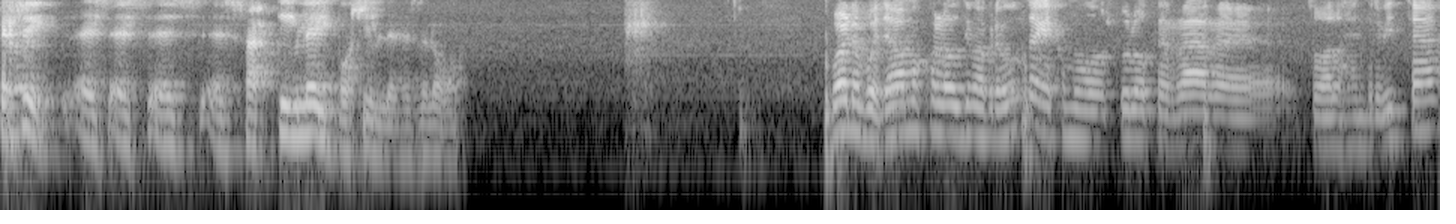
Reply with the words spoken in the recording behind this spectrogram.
pero sí, es, es, es factible y posible, desde luego. Bueno, pues ya vamos con la última pregunta, que es como suelo cerrar eh, todas las entrevistas.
